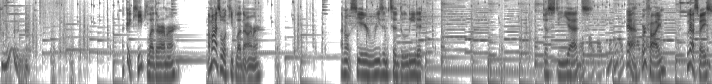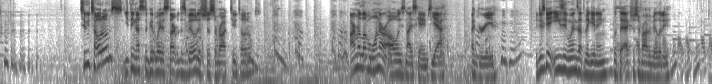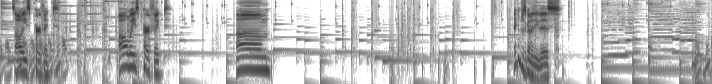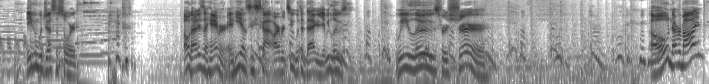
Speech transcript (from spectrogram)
Hmm. I could keep leather armor. I might as well keep leather armor. I don't see a reason to delete it just yet. Yeah, we're fine. We got space. two totems? You think that's the good way to start with this build? It's just to rock two totems? Armor level one are always nice games. Yeah, agreed. You just get easy wins at the beginning with the extra survivability. It's always perfect. Always perfect. Um... think I'm just gonna do this. Even with just a sword. oh, that is a hammer. And he has he's got armor too with a dagger. Yeah, we lose. We lose for sure. Oh, never mind.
